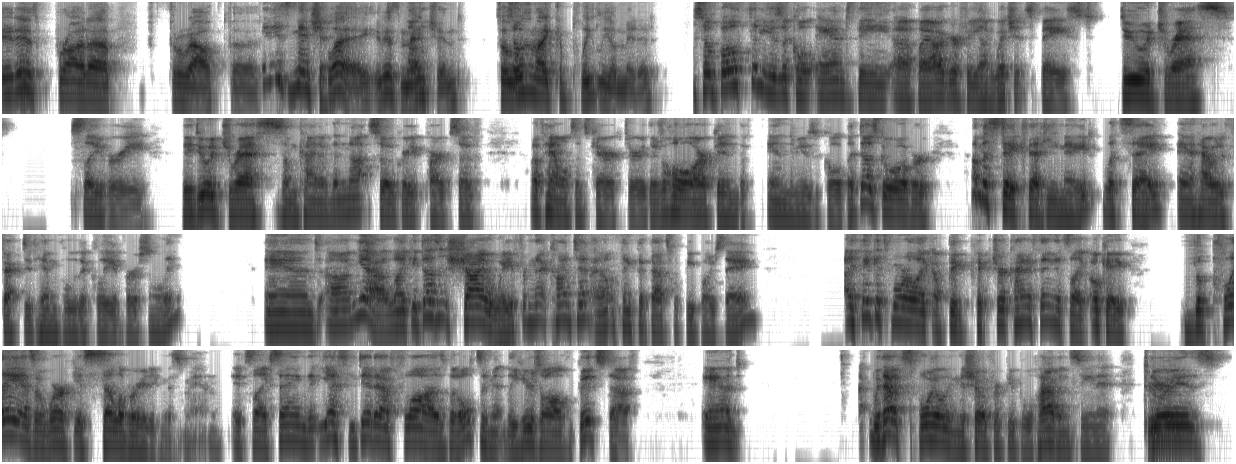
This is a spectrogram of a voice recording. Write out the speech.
It is brought up throughout the It is mentioned. play. It is mentioned, so it wasn't like completely omitted. So both the musical and the uh, biography on which it's based do address slavery. They do address some kind of the not so great parts of of Hamilton's character. There's a whole arc in the in the musical that does go over a mistake that he made, let's say, and how it affected him politically and personally. And um, yeah, like it doesn't shy away from that content. I don't think that that's what people are saying. I think it's more like a big picture kind of thing. It's like, okay, the play as a work is celebrating this man. It's like saying that yes, he did have flaws, but ultimately here's all the good stuff. And without spoiling the show for people who haven't seen it, Too there late. is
